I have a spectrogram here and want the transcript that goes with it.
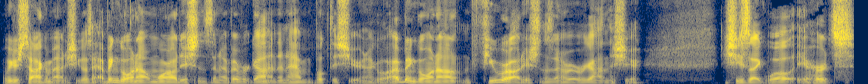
we were just talking about it. She goes, I've been going out more auditions than I've ever gotten, and I haven't booked this year. And I go, I've been going out fewer auditions than I've ever gotten this year. She's like, Well, it hurts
